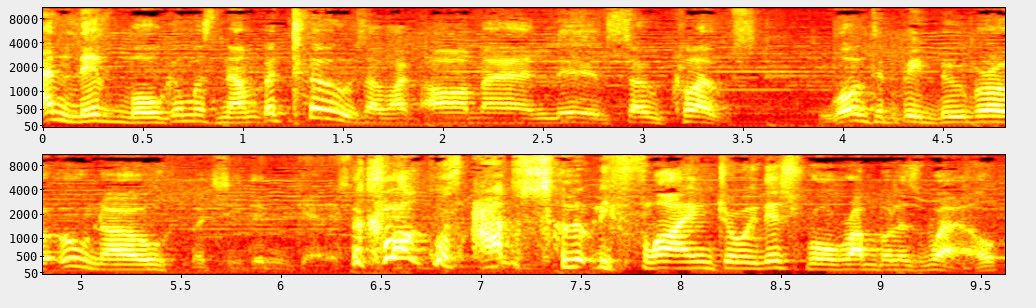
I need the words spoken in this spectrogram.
and Liv Morgan was number two. So I was like, oh man, Liv, so close. She wanted to be numero uno, but she didn't get it. The clock was absolutely flying during this Royal Rumble as well,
